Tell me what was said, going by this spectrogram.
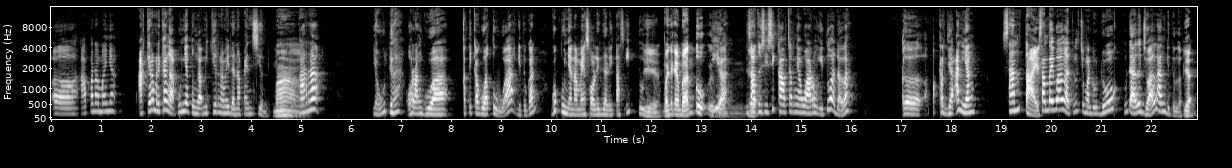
eh, apa namanya? Akhirnya mereka nggak punya tuh nggak mikir namanya dana pensiun. Ma. Karena ya udah orang gua ketika gua tua gitu kan, gue punya namanya solidaritas itu gitu. Iya, banyak yang bantu. gitu. Iya. Di satu sisi culture-nya warung itu adalah eh, pekerjaan yang santai, santai banget. Lu cuma duduk, udah lu jualan gitu loh. Iya.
